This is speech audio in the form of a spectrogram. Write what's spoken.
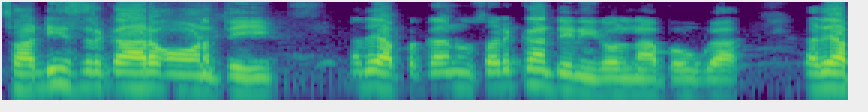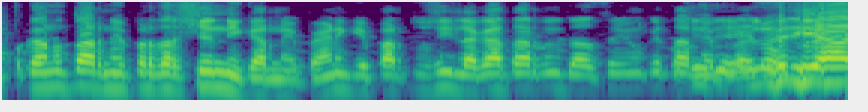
ਸਾਡੀ ਸਰਕਾਰ ਆਉਣ ਤੇ ਅਧਿਆਪਕਾਂ ਨੂੰ ਸੜਕਾਂ ਤੇ ਨਹੀਂ ਰੋਲਣਾ ਪਊਗਾ। ਅਧਿਆਪਕਾਂ ਨੂੰ ਧਰਨੇ ਪ੍ਰਦਰਸ਼ਨ ਨਹੀਂ ਕਰਨੇ ਪੈਣਗੇ ਪਰ ਤੁਸੀਂ ਲਗਾਤਾਰ ਤੁਸੀਂ ਦੱਸ ਰਹੇ ਹੋ ਕਿ ਧਰਨੇ ਦੇਖ ਲਓ ਜੀ ਆ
